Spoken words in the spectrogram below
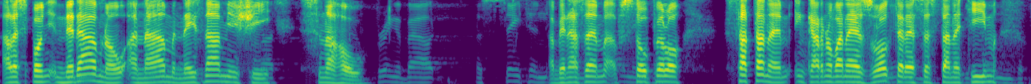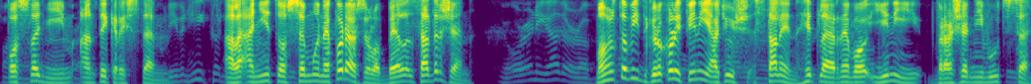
alespoň nedávnou a nám nejznámější snahou. Aby na zem vstoupilo satanem inkarnované zlo, které se stane tím posledním antikristem. Ale ani to se mu nepodařilo, byl zadržen. Mohl to být kdokoliv jiný, ať už Stalin, Hitler nebo jiný vražedný vůdce.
